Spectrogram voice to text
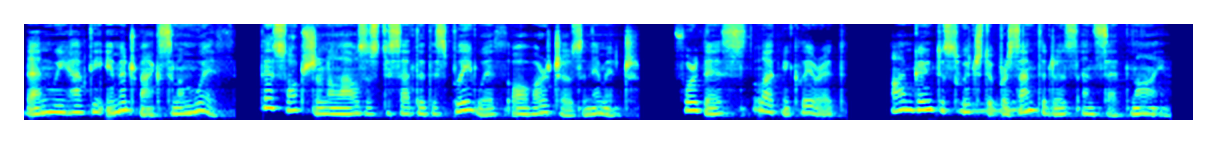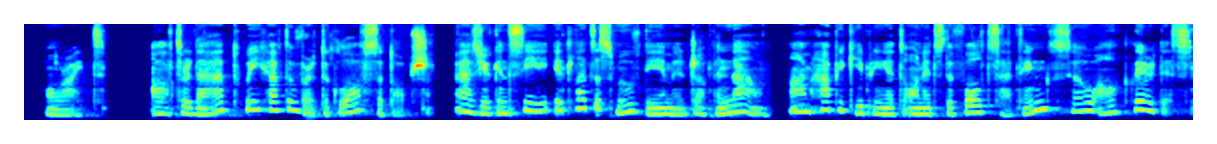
Then we have the image maximum width. This option allows us to set the display width of our chosen image. For this, let me clear it. I'm going to switch to percentages and set 9. Alright. After that, we have the vertical offset option. As you can see, it lets us move the image up and down. I'm happy keeping it on its default settings, so I'll clear this.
